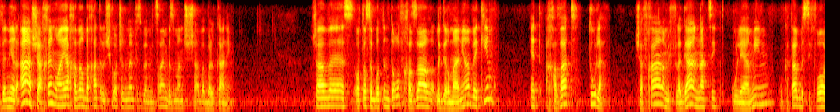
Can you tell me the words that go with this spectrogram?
ונראה שאכן הוא היה חבר באחת הלשכות של ממפיס במצרים בזמן ששהה בבלקנים. עכשיו אותו סבוטנדורף חזר לגרמניה והקים את אחוות טולה, שהפכה למפלגה הנאצית ולימים הוא כתב בספרו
